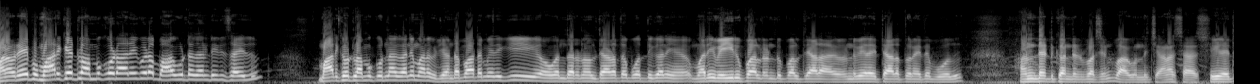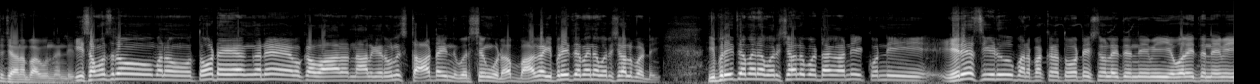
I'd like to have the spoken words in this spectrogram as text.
మనం రేపు మార్కెట్లో అమ్ముకోవడానికి కూడా బాగుంటుందండి ఇది సైజు మార్కెట్లో అమ్ముకున్నా కానీ మనకు జెండపాట మీదకి ఒక వంద రెండు వందల తేడాతో పోద్ది కానీ మరి వెయ్యి రూపాయలు రెండు రూపాయలు తేడా రెండు వేల తేడాతో అయితే పోదు. హండ్రెడ్కి హండ్రెడ్ పర్సెంట్ బాగుంది. చాలా సీడ్ అయితే చాలా బాగుందండి ఈ సంవత్సరం మనం తోట వేయంగానే ఒక వారం నాలుగైదు రోజులు స్టార్ట్ అయింది వర్షం కూడా. బాగా విపరీతమైన వర్షాలు పడ్డాయి. విపరీతమైన వర్షాలు పడ్డా కానీ కొన్ని ఏరే సీడు మన పక్కన తోట వేసిన వాళ్ళు అయితేనేమి ఎవరైతేనేమి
